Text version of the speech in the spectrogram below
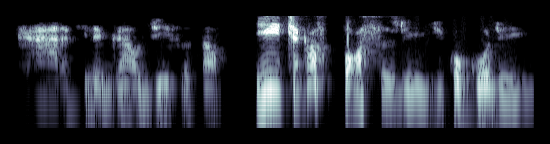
cara, que legal, difra e tal. E tinha aquelas poças de, de cocô de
